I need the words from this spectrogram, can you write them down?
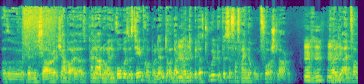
Also wenn ich sage, ich habe also keine Ahnung, eine grobe Systemkomponente und da mhm. könnte mir das Tool gewisse Verfeinerungen vorschlagen, mhm, weil die mhm. einfach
